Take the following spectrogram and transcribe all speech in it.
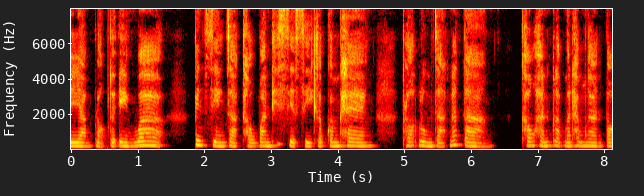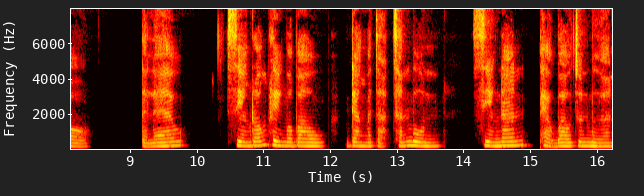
ยายามปลอบตัวเองว่า เป็นเสียงจากเถาวัลย์ที่เสียดสีกับกำแพง เพราะลมจากหน้าต่าง เขาหันกลับมาทำงานต่อ แต่แล้ว เสียงร้องเพลงเบาๆ ดังมาจากชั้นบน เสียงนั้นแผ่วเบาจนเหมือน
